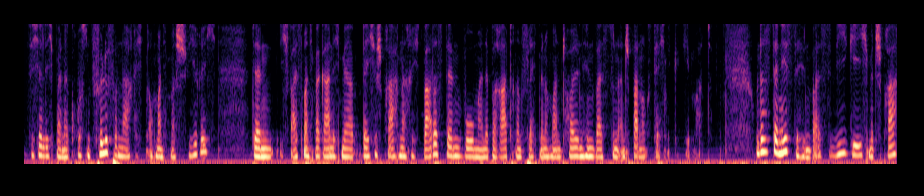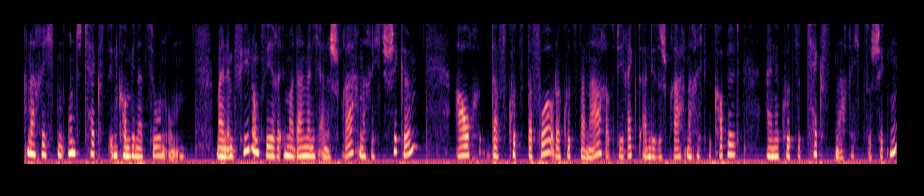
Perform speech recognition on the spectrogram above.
sicherlich bei einer großen Fülle von Nachrichten auch manchmal schwierig. Denn ich weiß manchmal gar nicht mehr, welche Sprachnachricht war das denn, wo meine Beraterin vielleicht mir nochmal einen tollen Hinweis zu einer Entspannungstechnik gegeben hat. Und das ist der nächste Hinweis. Wie gehe ich mit Sprachnachrichten und Text in Kombination um? Meine Empfehlung wäre immer dann, wenn ich eine Sprachnachricht schicke, auch kurz davor oder kurz danach, also direkt an diese Sprachnachricht gekoppelt, eine kurze Textnachricht zu schicken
